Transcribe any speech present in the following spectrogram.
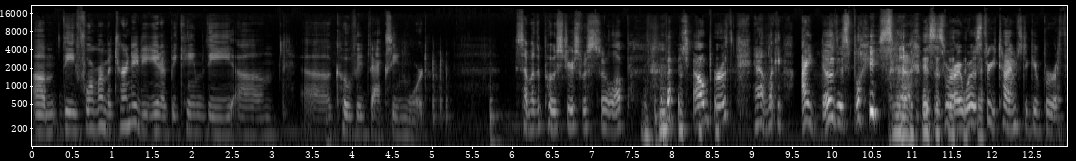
Um, the former maternity unit became the um, uh, COVID vaccine ward. Some of the posters were still up about childbirth, and I'm looking. I know this place. this is where I was three times to give birth.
